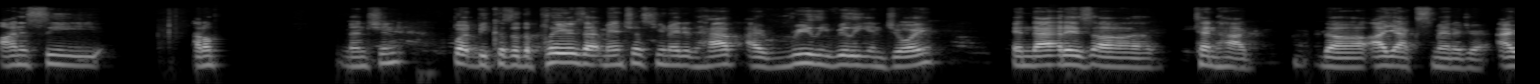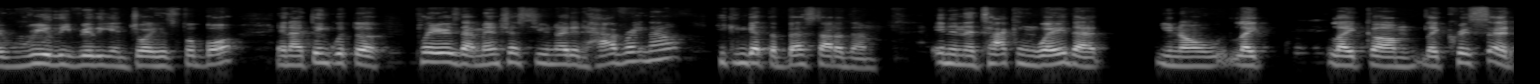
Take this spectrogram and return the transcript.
honestly I don't mention, but because of the players that Manchester United have, I really really enjoy, and that is uh, Ten Hag, the Ajax manager. I really really enjoy his football, and I think with the players that Manchester United have right now, he can get the best out of them in an attacking way that you know, like like um like Chris said,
